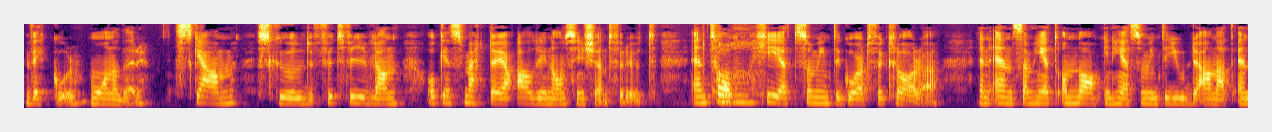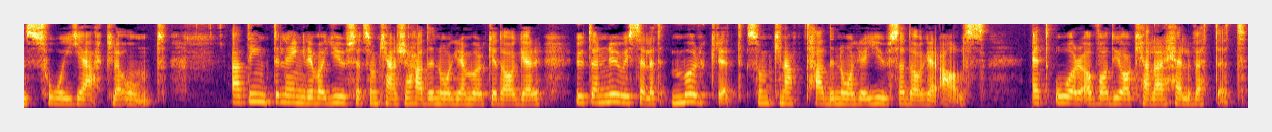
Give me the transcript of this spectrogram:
veckor, månader. Skam, skuld, förtvivlan och en smärta jag aldrig någonsin känt förut. En tomhet som inte går att förklara. En ensamhet och nakenhet som inte gjorde annat än så jäkla ont. Att det inte längre var ljuset som kanske hade några mörka dagar utan nu istället mörkret som knappt hade några ljusa dagar alls. Ett år av vad jag kallar helvetet.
